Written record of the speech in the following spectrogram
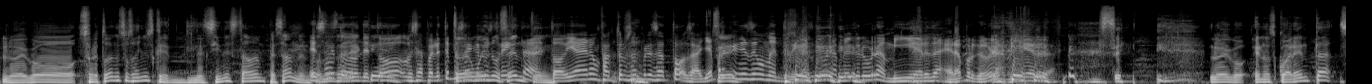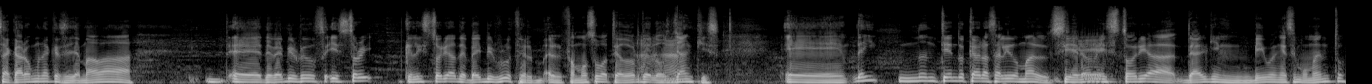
Luego, sobre todo en esos años que el cine estaba empezando. Entonces Exacto, donde que- todo, o sea, pero te todo pensaba era que en muy los 30 inocente. todavía era un factor sorpresa todo. O sea, ya para Sí. que en ese momento digas que una película era una mierda, era porque era una mierda. Sí. Luego, en los 40 sacaron una que se llamaba eh, The Baby Ruth History, que es la historia de Baby Ruth, el, el famoso bateador de los. Yankees. Eh, no entiendo que habrá salido mal. Si era una historia de alguien vivo en ese momento,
